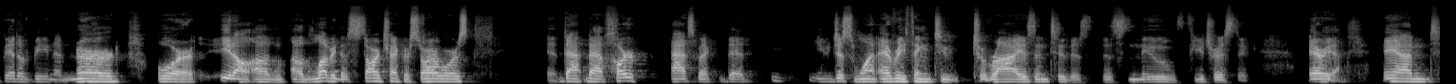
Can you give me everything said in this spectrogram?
bit of being a nerd or you know of, of loving of star trek or star wars. That that heart aspect that you just want everything to to rise into this this new futuristic area. And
